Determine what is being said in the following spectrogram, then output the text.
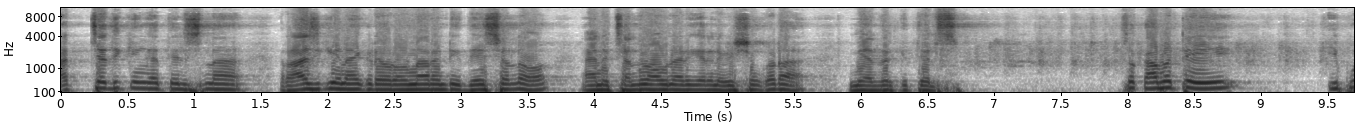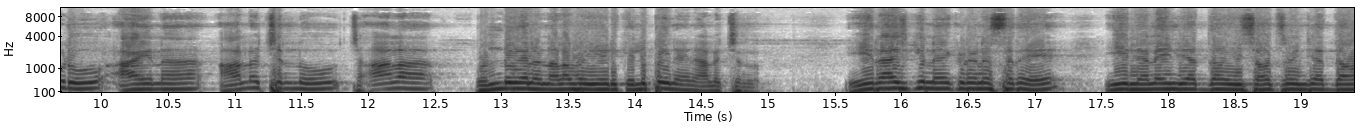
అత్యధికంగా తెలిసిన రాజకీయ నాయకుడు ఎవరు ఉన్నారంటే ఈ దేశంలో ఆయన చంద్రబాబు నాయుడు గారి అనే విషయం కూడా మీ అందరికీ తెలుసు. సో కాబట్టి ఇప్పుడు ఆయన ఆలోచనలు చాలా రెండు వేల నలభై ఏడుకి వెళ్ళిపోయినాయి ఆయన ఆలోచనలు. ఏ రాజకీయ నాయకుడైనా సరే ఈ నెల ఏం చేద్దాం ఈ సంవత్సరం ఏం చేద్దాం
